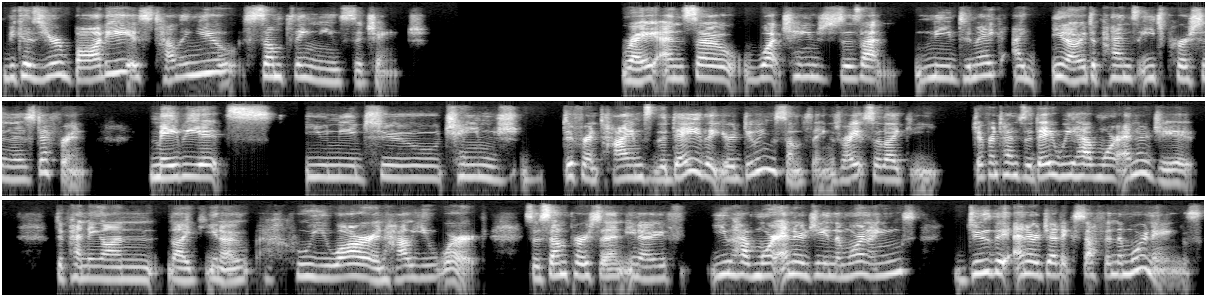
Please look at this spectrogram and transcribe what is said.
because your body is telling you something needs to change right? And so what change does that need to make? I you know it depends. Each person is different. Maybe it's you need to change different times of the day that you're doing some things right? So like different times of the day we have more energy depending on like you know who you are and how you work. So some person you know if you have more energy in the mornings do the energetic stuff in the mornings.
